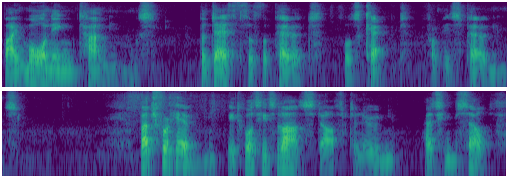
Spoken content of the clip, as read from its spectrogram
By mourning tongues, the death of the poet was kept from his poems. But for him, it was his last afternoon as himself,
